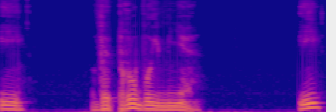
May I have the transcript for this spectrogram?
i wypróbuj mnie i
